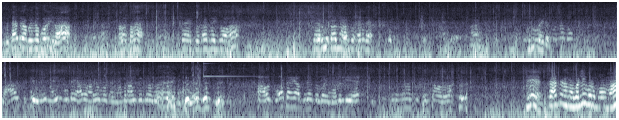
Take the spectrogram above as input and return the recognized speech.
இந்த தேட்டர் அப்படி போறீங்களா? தலை தலை. இந்த தேட்டர் வாங்க சரி உட்காந்து அடுத்த தேட்டர் குரு போயிட்டு ஏய். சாப்பிட்டு நம்ம வள்ளிபுரம் போவோமா?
